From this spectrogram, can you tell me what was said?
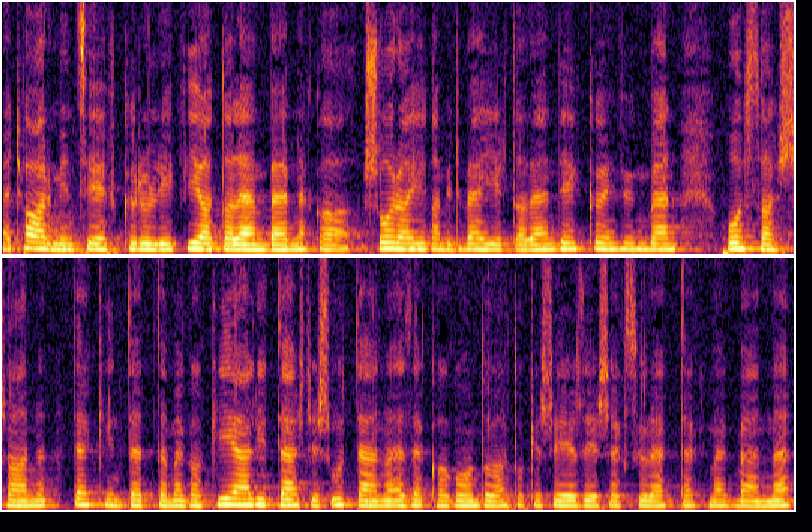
Egy 30 év körüli fiatalembernek a sorait, amit beírt a vendégkönyvünkben, hosszasan tekintette meg a kiállítást, és utána ezek a gondolatok és érzések születtek meg benne.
